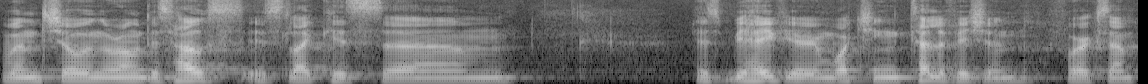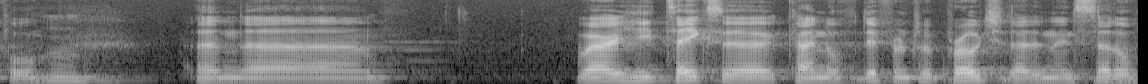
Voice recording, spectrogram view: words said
when showing around his house is like his um, his behavior in watching television, for example, Mm. and uh, where he takes a kind of different approach that instead of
